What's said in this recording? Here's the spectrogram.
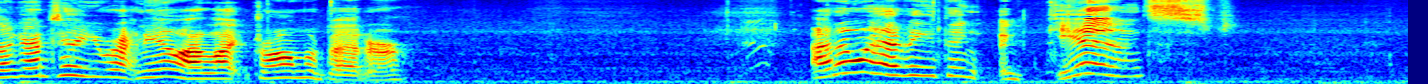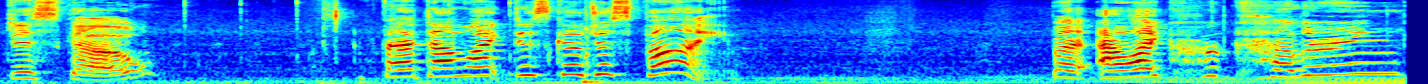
Because I gotta tell you right now, I like drama better. I don't have anything against disco. In fact, I like disco just fine. But I like her coloring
